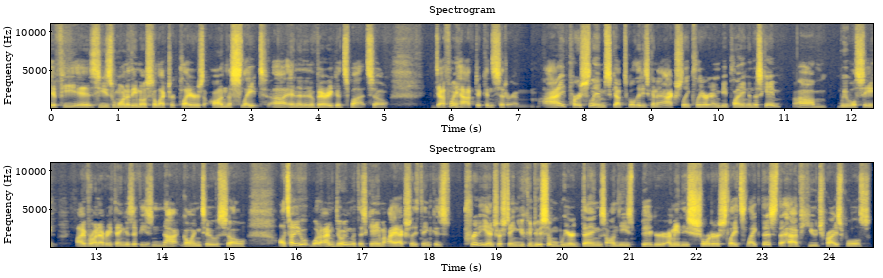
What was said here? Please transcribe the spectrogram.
If he is, he's one of the most electric players on the slate, uh, and in a very good spot. So, definitely have to consider him. I personally am skeptical that he's going to actually clear and be playing in this game. Um, we will see. I've run everything as if he's not going to. So, I'll tell you what I'm doing with this game. I actually think is pretty interesting. You can do some weird things on these bigger, I mean, these shorter slates like this that have huge prize pools.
